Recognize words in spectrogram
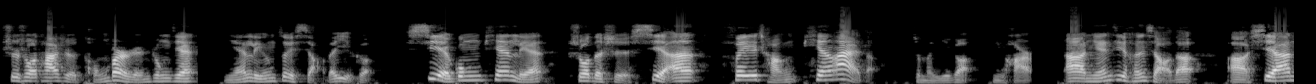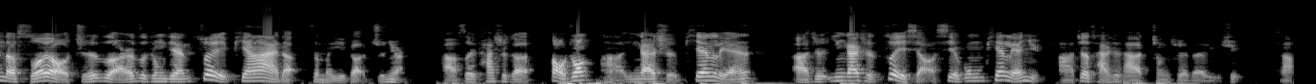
是说她是同辈人中间。年龄最小的一个谢公偏怜，说的是谢安非常偏爱的这么一个女孩啊，年纪很小的啊，谢安的所有侄子儿子中间最偏爱的这么一个侄女啊，所以它是个倒装啊，应该是偏怜啊，就应该是最小谢公偏怜女啊，这才是它正确的语序啊，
